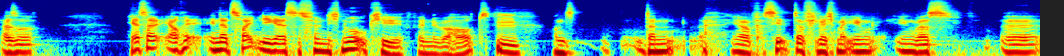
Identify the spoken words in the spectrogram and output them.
also, er ist halt auch in der zweiten Liga ist das für mich nur okay, wenn überhaupt. Hm. Und dann, ja, passiert da vielleicht mal irgend, irgendwas, äh,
